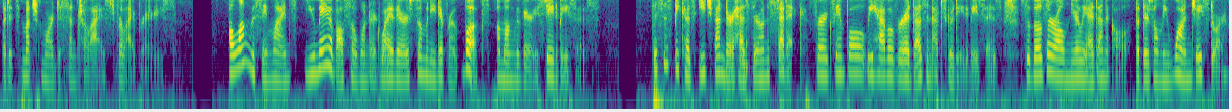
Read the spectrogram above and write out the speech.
but it's much more decentralized for libraries. Along the same lines, you may have also wondered why there are so many different looks among the various databases. This is because each vendor has their own aesthetic. For example, we have over a dozen EBSCO databases, so those are all nearly identical, but there's only one JSTOR.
